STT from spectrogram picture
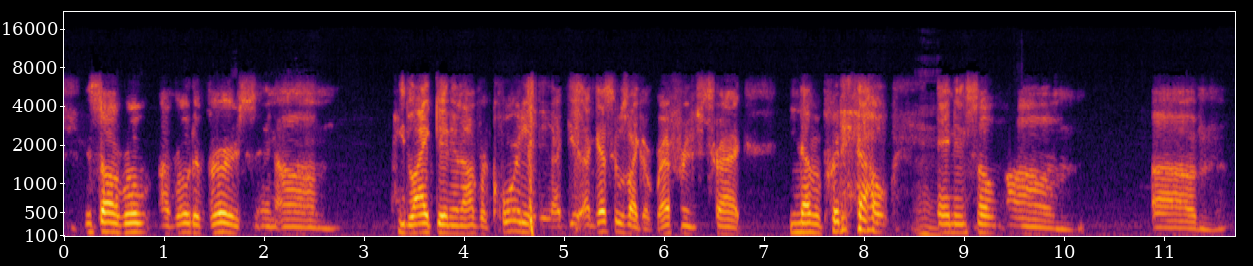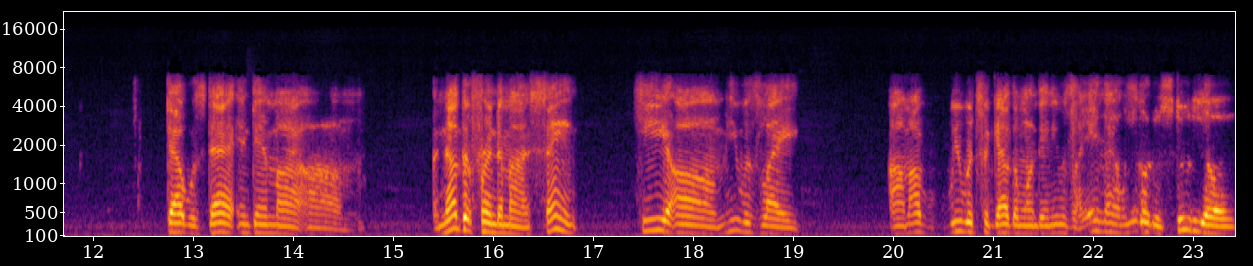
And so I wrote, I wrote a verse, and um, he liked it and I recorded it. I guess, I guess it was like a reference track. He never put it out. Mhm. And then so um um that was that. And then my um another friend of mine, Saint, he um he was like um I we were together one day and he was like, Hey man, when you go to the studio,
